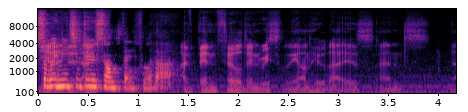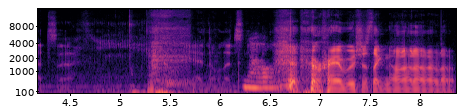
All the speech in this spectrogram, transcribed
So Yeah, we need did- to do I- something for that. I've been filled in recently on who that is, and that's uh, yeah, no, let's not. No. Ranboo's just like no, no, no, no, no.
